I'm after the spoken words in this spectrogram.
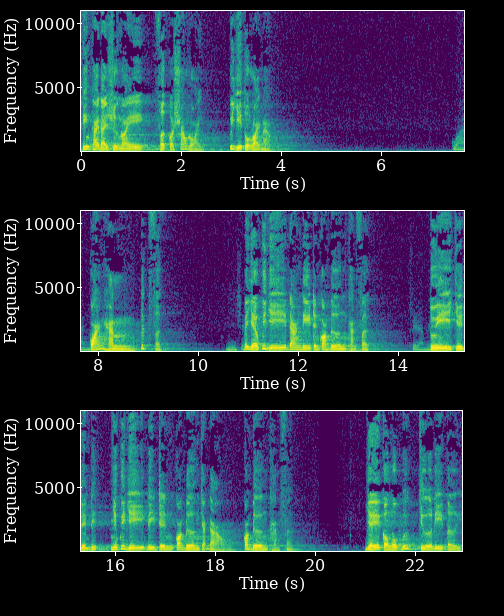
Thiên thai đại sư nói Phật có sáu loại. Quý vị thuộc loại nào? Quán hành tức Phật. Bây giờ quý vị đang đi trên con đường thành Phật. Tuy chưa đến đích, Nhưng quý vị đi trên con đường chánh đạo, Con đường thành Phật. Vậy còn một bước chưa đi tới,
